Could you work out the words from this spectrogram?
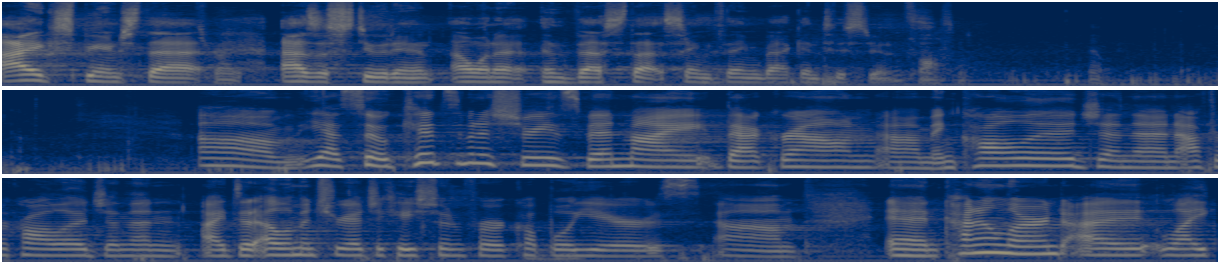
I experienced that right. as a student, I want to invest that same thing back into students. That's awesome. Um, yeah, so kids ministry has been my background um, in college and then after college, and then I did elementary education for a couple years. Um, and kind of learned I like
